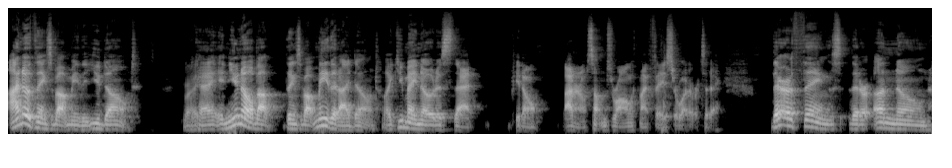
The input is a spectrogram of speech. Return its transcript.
I know things about me that you don't. Right. Okay. And you know about things about me that I don't. Like you may notice that, you know, I don't know, something's wrong with my face or whatever today. There are things that are unknown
